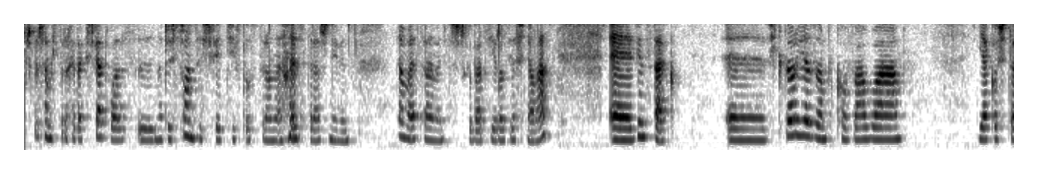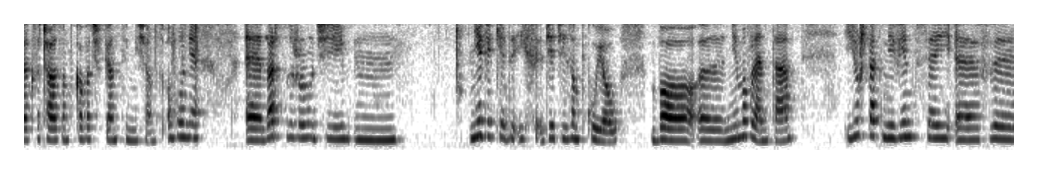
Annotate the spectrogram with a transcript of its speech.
Przepraszam, że trochę tak światła, znaczy słońce świeci w tą stronę strasznie, więc ta moja strona będzie troszeczkę bardziej rozjaśniona. E, więc tak, e, Wiktoria ząbkowała, jakoś tak zaczęła ząbkować w piątym miesiącu. Ogólnie e, bardzo dużo ludzi mm, nie wie, kiedy ich dzieci ząbkują, bo e, niemowlęta już tak mniej więcej e, w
